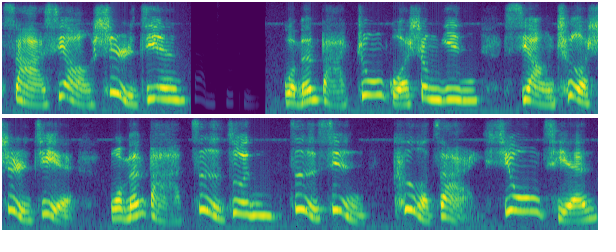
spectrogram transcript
洒向世间。我们把中国声音响彻世界，我们把自尊自信刻在胸前。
